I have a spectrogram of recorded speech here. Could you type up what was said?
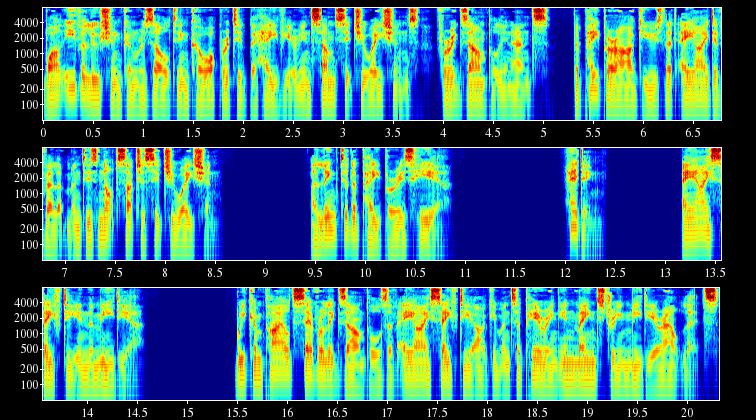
While evolution can result in cooperative behavior in some situations, for example in ants, the paper argues that AI development is not such a situation. A link to the paper is here. Heading AI Safety in the Media. We compiled several examples of AI safety arguments appearing in mainstream media outlets.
